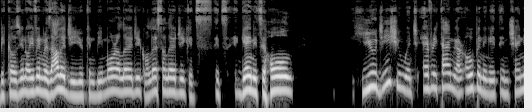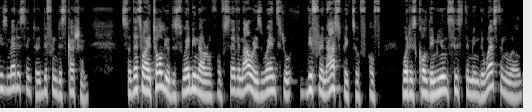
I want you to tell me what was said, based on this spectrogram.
because you know even with allergy you can be more allergic or less allergic it's it's again it's a whole huge issue which every time we are opening it in chinese medicine to a different discussion. So that's why i told you this webinar of, of seven hours went through different aspects of, of what is called the immune system in the western world.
